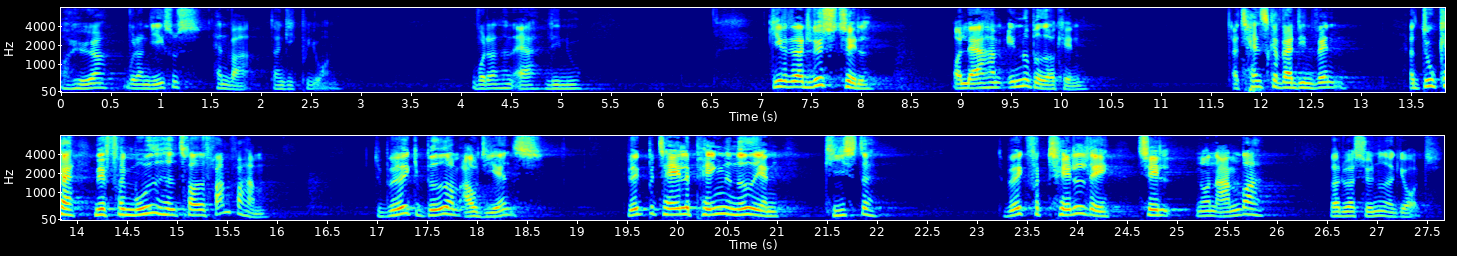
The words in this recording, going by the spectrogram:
at høre, hvordan Jesus han var, da han gik på jorden? Hvordan han er lige nu? Giver det dig lyst til at lære ham endnu bedre at kende? At han skal være din ven? At du kan med frimodighed træde frem for ham? Du behøver ikke bede om audiens. Du behøver ikke betale pengene ned i en kiste. Du behøver ikke fortælle det til nogen andre, hvad du har syndet og gjort.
